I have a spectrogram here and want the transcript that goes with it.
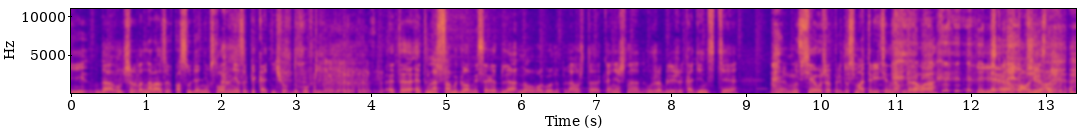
и, да, лучше в одноразовой посуде, одним словом, не запекать ничего в духовке. Это, это наш самый главный совет для Нового года, потому что, конечно, уже ближе к 11 э, мы все уже предусмотрительно в дрова, и э, Скажу вам вполне честно,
